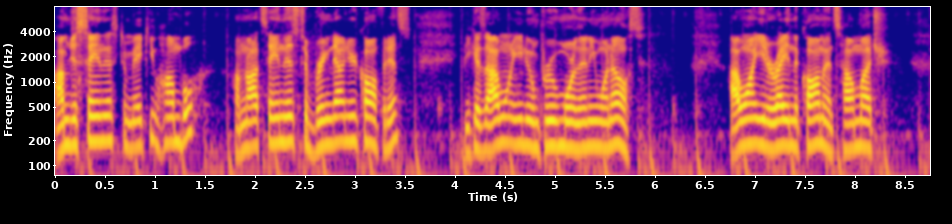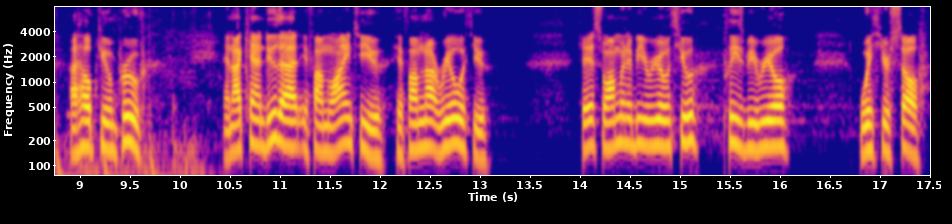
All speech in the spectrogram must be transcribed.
I'm just saying this to make you humble. I'm not saying this to bring down your confidence because I want you to improve more than anyone else. I want you to write in the comments how much I helped you improve. And I can't do that if I'm lying to you, if I'm not real with you. Okay, so I'm gonna be real with you. Please be real with yourself.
